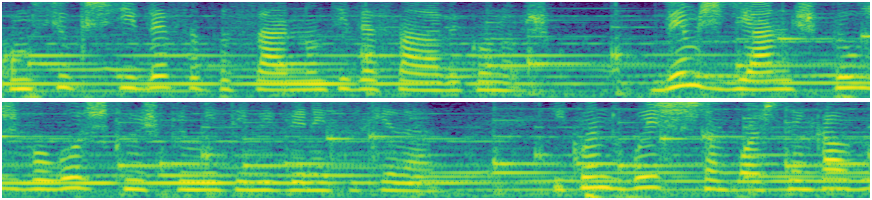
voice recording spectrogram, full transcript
como se o que estivesse a passar não tivesse nada a ver connosco. Devemos guiar-nos pelos valores que nos permitem viver em sociedade e, quando estes são postos em causa,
